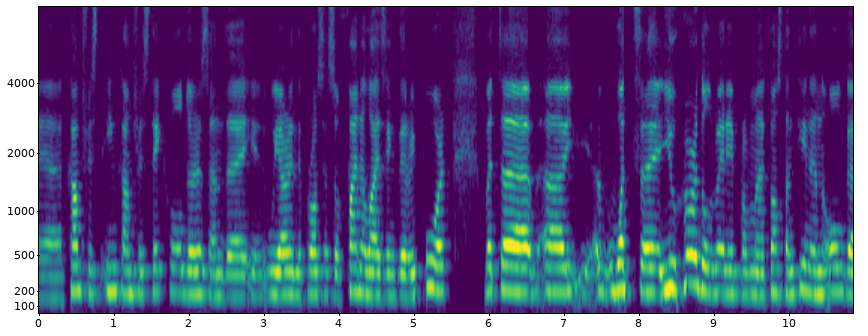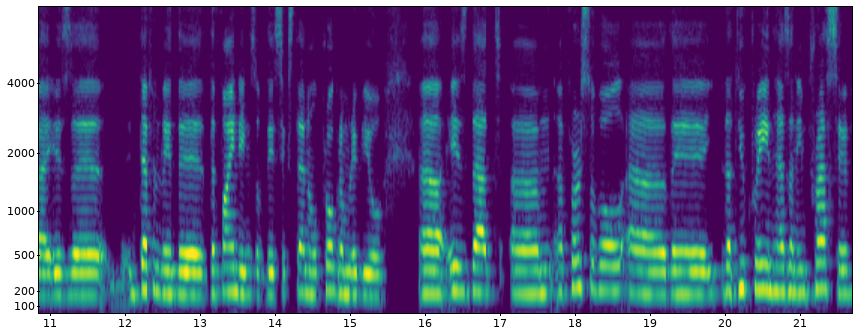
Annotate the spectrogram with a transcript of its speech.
uh, countries in-country stakeholders and uh, we are in the process of finalizing the report. But uh, uh, what uh, you heard already from uh, Konstantin and Olga is uh, definitely the the findings of this external program review is that um, first of all the that Ukraine has an impressive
